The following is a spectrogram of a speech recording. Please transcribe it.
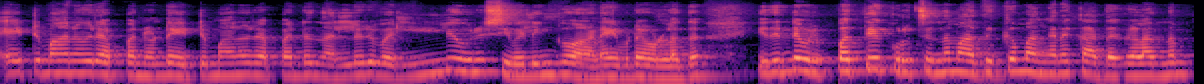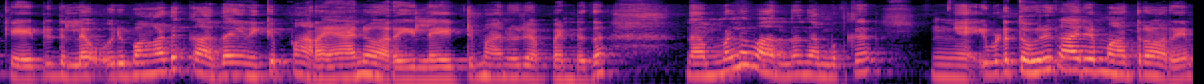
ഏറ്റുമാനൂരപ്പനുണ്ട്. ഏറ്റുമാനൂരപ്പന്റെ നല്ലൊരു വലിയൊരു ശിവലിംഗമാണ് ഇവിടെ ഉള്ളത്. ഇതിന്റെ ഉൽപ്പത്തിയെക്കുറിച്ചൊന്നും അധികം അങ്ങനെ കഥകളൊന്നും കേട്ടിട്ടില്ല. ഒരുപാട് കഥ എനിക്ക് പറയാനും അറിയില്ല ഏറ്റുമാനൂരപ്പന്റെത് നമ്മൾ വന്ന് നമുക്ക് ഇവിടുത്തെ ഒരു കാര്യം മാത്രം അറിയാം.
